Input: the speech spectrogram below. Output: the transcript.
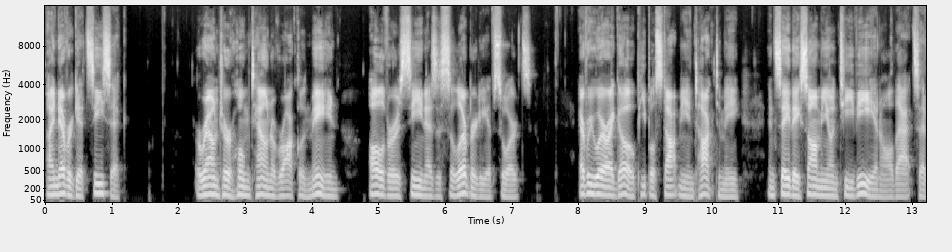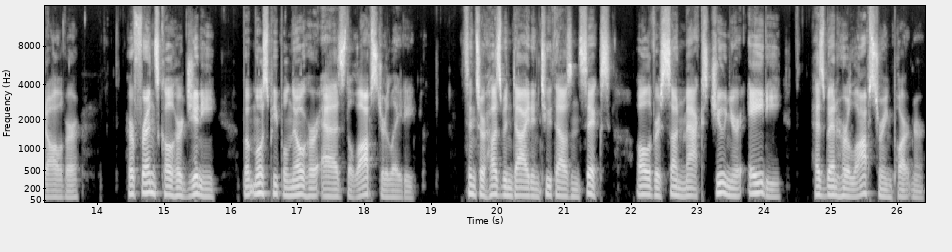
I never get seasick. Around her hometown of Rockland, Maine, Oliver is seen as a celebrity of sorts. Everywhere I go, people stop me and talk to me and say they saw me on TV and all that, said Oliver. Her friends call her Ginny, but most people know her as the Lobster Lady. Since her husband died in 2006, Oliver's son Max Jr., 80, has been her lobstering partner.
